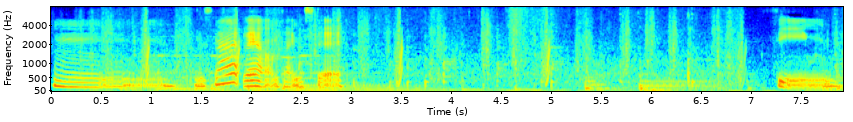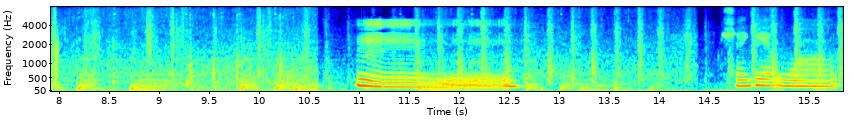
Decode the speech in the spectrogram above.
Hmm. It's not Valentine's Day. Theme. Hmm. Should I get Walt?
